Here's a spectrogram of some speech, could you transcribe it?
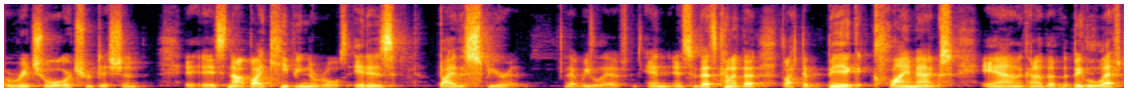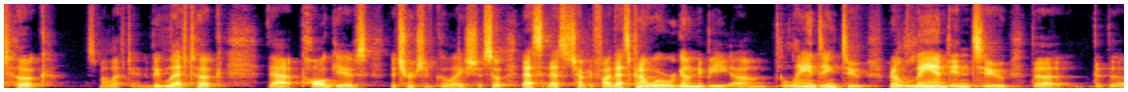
ritual or tradition. It's not by keeping the rules. It is by the Spirit that we live. And, and so that's kind of the like the big climax and kind of the, the big left hook. It's my left hand, the big left hook that Paul gives the church of Galatia. So that's that's chapter five. That's kind of where we're going to be um, landing to. We're going to land into the, the, the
